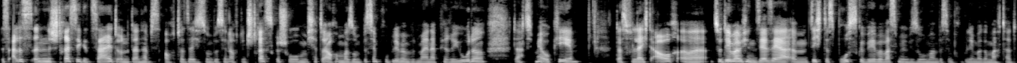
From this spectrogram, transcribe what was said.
ist alles eine stressige Zeit und dann habe ich es auch tatsächlich so ein bisschen auf den Stress geschoben. Ich hatte auch immer so ein bisschen Probleme mit meiner Periode. Dachte ich mir, okay, das vielleicht auch. Zudem habe ich ein sehr, sehr ähm, dichtes Brustgewebe, was mir wieso immer ein bisschen Probleme gemacht hat.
